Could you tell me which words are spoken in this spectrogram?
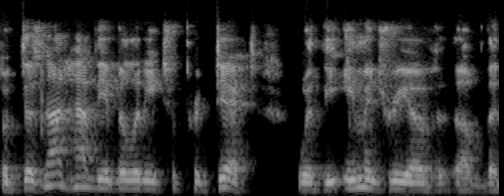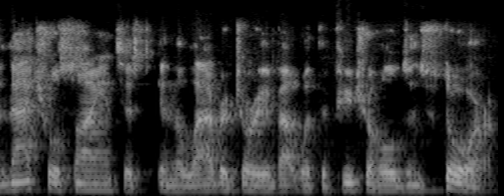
but does not have the ability to predict with the imagery of, of the natural scientist in the laboratory about what the future holds in store.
